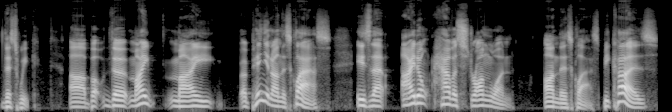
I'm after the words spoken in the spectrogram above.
this week. Uh, but the my my opinion on this class is that I don't have a strong one on this class because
